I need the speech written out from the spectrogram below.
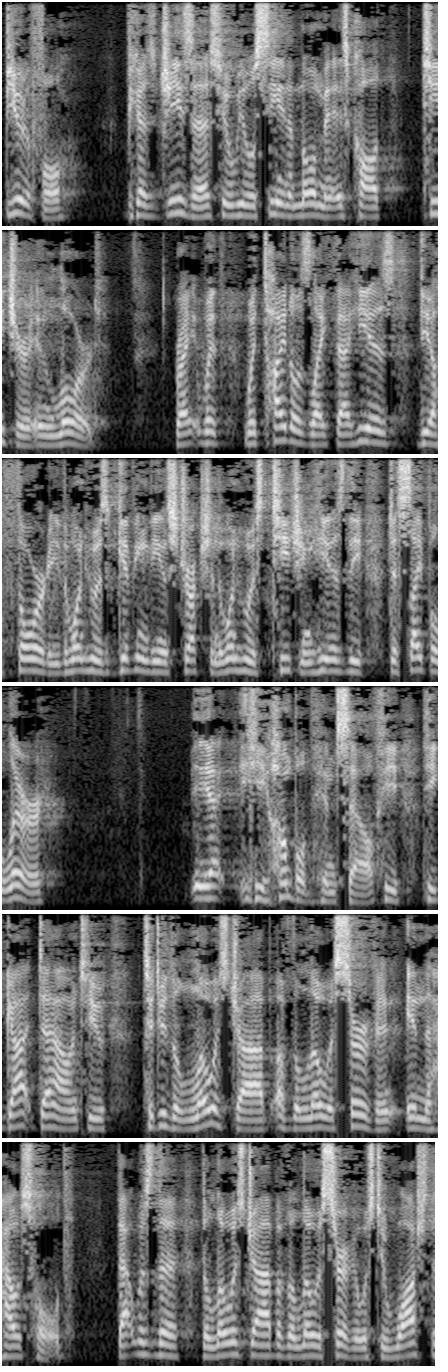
beautiful because Jesus, who we will see in a moment, is called teacher and Lord. Right? With, with titles like that, he is the authority, the one who is giving the instruction, the one who is teaching. He is the discipler. Yet he humbled himself. He, he got down to, to do the lowest job of the lowest servant in the household. That was the, the lowest job of the lowest servant was to wash the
